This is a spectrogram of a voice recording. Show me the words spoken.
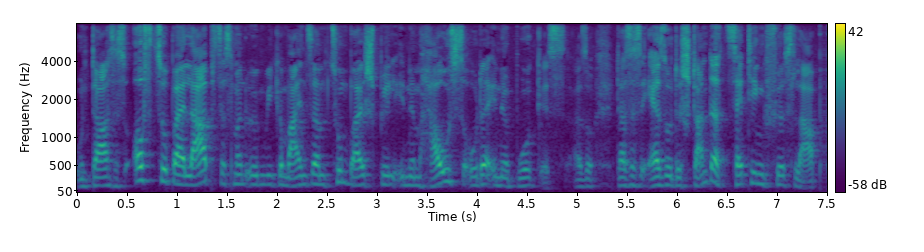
Und da ist es oft so bei Labs, dass man irgendwie gemeinsam zum Beispiel in einem Haus oder in einer Burg ist. Also das ist eher so das Standard-Setting fürs Lab.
